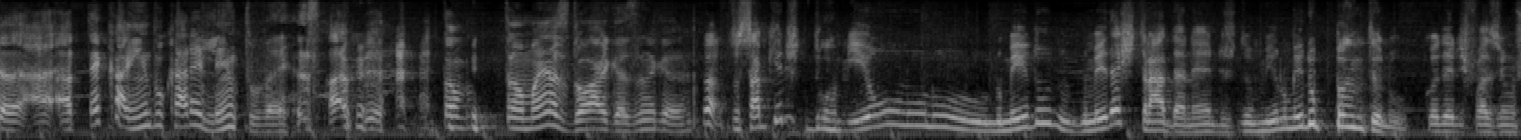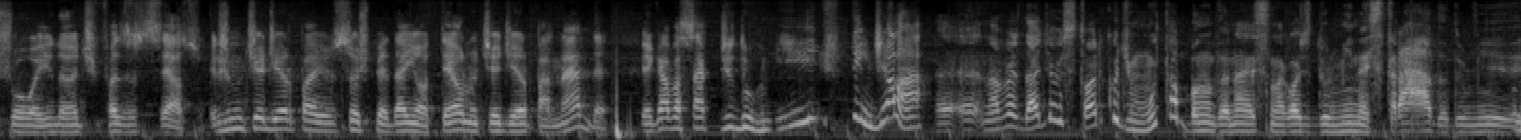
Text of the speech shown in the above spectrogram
a- até caindo o cara é lento, velho, sabe? Tam, tamanhas dorgas, né, cara? Ah, Tu sabe que eles dormiam no, no- no meio do, no meio da estrada, né? Eles dormiam no meio do pântano quando eles faziam show ainda antes de fazer sucesso. Eles não tinham dinheiro pra se hospedar em hotel, não tinha dinheiro pra nada. Pegava saco de dormir e estendia lá. É, é, na verdade, é o histórico de muita banda, né? Esse negócio de dormir na estrada, dormir.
